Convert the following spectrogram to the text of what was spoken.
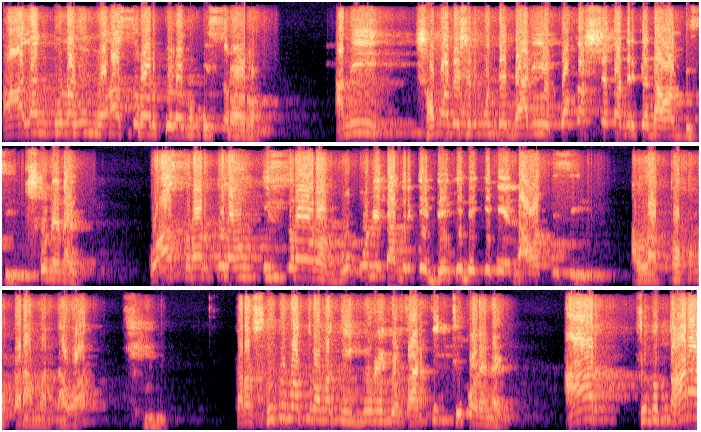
আলান তুলাহুম ও আসরর তুলাহুম ইসরর আমি সমাবেশের মধ্যে দাঁড়িয়ে প্রকাশ্যে তাদেরকে দাওয়াত দিছি, শুনে নাই। গোপনে তাদেরকে ডেকে ডেকে নিয়ে দাওয়াত দিছি। আল্লাহ তখনও তারা আমার দাওয়াত তারা শুধুমাত্র আমাকে ইগনোরই করছে আর কিচ্ছু করে নাই। আর শুধু তারা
